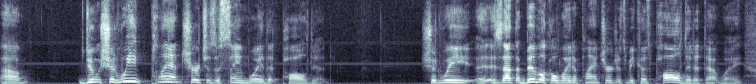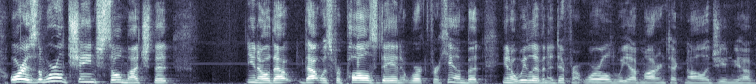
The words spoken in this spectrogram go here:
uh, do, should we plant churches the same way that Paul did? Should we, is that the biblical way to plant churches because Paul did it that way? Or has the world changed so much that, you know, that, that was for Paul's day and it worked for him, but, you know, we live in a different world. We have modern technology and we have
